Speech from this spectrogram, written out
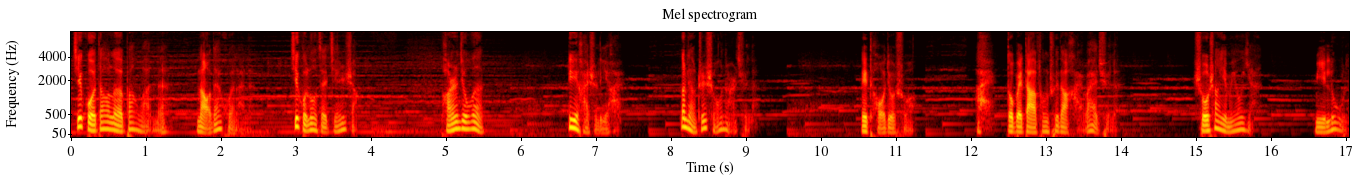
结果到了傍晚呢，脑袋回来了，结果落在肩上。旁人就问：“厉害是厉害，那两只手哪儿去了？”那头就说：“哎，都被大风吹到海外去了，手上也没有眼，迷路了。”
